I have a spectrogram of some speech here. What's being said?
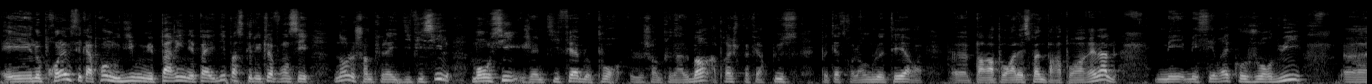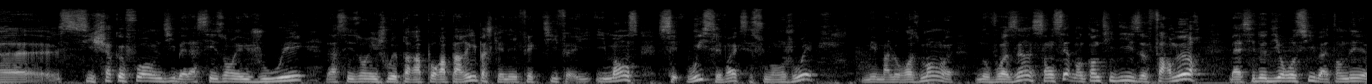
Et le problème, c'est qu'après, on nous dit oui, mais Paris n'est pas aidé parce que les clubs français. Non, le championnat est difficile. Moi aussi, j'ai un petit faible pour le championnat allemand. Après, je préfère plus peut-être l'Angleterre euh, par rapport à l'Espagne, par rapport à Reynald. Mais, mais c'est vrai qu'aujourd'hui, euh, si chaque fois on dit ben, la saison est jouée, la saison est jouée par rapport à Paris parce qu'il y a un effectif immense, c'est oui, c'est vrai que c'est souvent joué. Mais malheureusement, euh, nos voisins s'en servent. Donc quand ils disent farmer, ben, c'est de dire aussi, ben, attendez,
